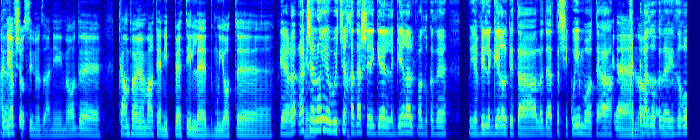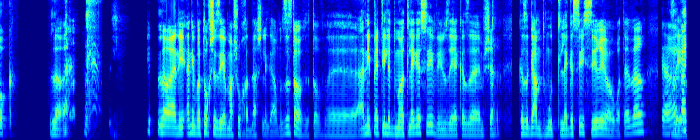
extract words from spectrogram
אני אוהב שעושים את זה, אני מאוד, אה, כמה פעמים אמרתי, אני פטי לדמויות, אה, כן, רק שלא יהיה וויצ'ר חדש שהגיע לגרלט ואז הוא כזה הוא יביא לגרלט את ה... לא יודע, את השיקויים או את ה... כן, לא, ואז הוא לא, כזה לא. יזרוק. לא. לא, אני, אני בטוח שזה יהיה משהו חדש לגמרי. זה טוב, זה טוב. אה, אני פתי לדמויות legacy, ואם זה יהיה כזה המשך, כזה גם דמות legacy, סירי או whatever, זה יהיה רק.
